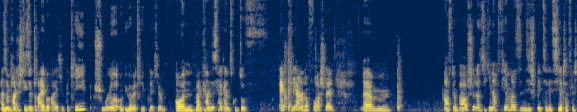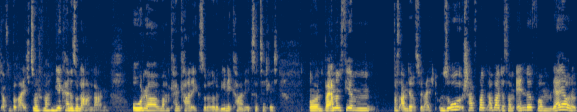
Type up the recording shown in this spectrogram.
Also wir haben praktisch diese drei Bereiche, Betrieb, Schule und überbetriebliche. Und man kann sich halt ganz gut so erklären oder vorstellen, ähm, auf der Baustelle, also je nach Firma sind sie spezialisierter vielleicht auf den Bereich. Zum Beispiel machen wir keine Solaranlagen oder machen kein KNX oder, oder wenig KNX tatsächlich. Und bei anderen Firmen was anderes vielleicht. Und so schafft man es aber, dass am Ende vom Lehrjahr oder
